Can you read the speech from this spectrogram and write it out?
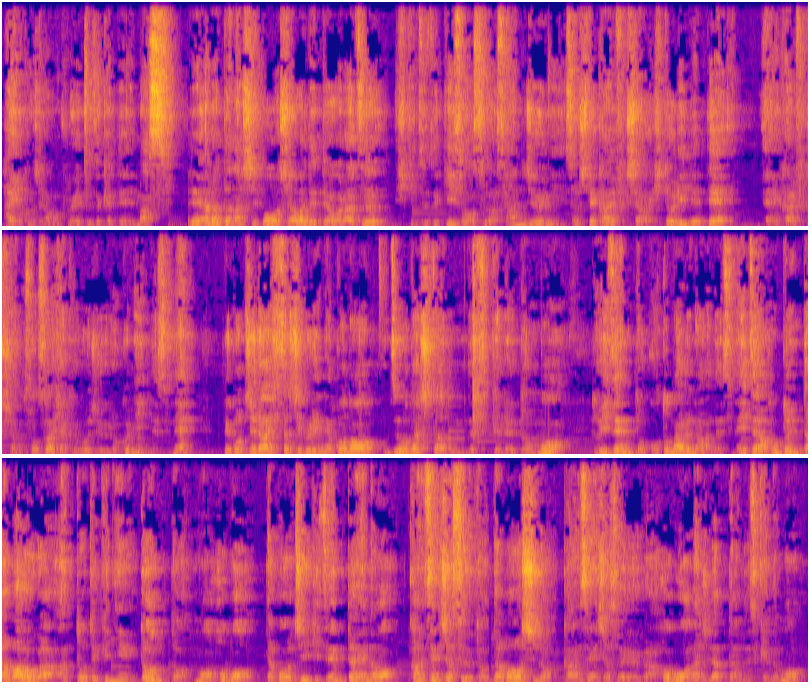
はい、こちらも増え続けています。で、新たな死亡者は出ておらず、引き続き総数は30人、そして回復者は1人出て、え回復者の総数は156人ですね。で、こちら久しぶりにこの図を出したんですけれども、以前と異なるのはですね、以前は本当にダバオが圧倒的にドンと、もうほぼダバオ地域全体の感染者数とダバオ市の感染者数がほぼ同じだったんですけども、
